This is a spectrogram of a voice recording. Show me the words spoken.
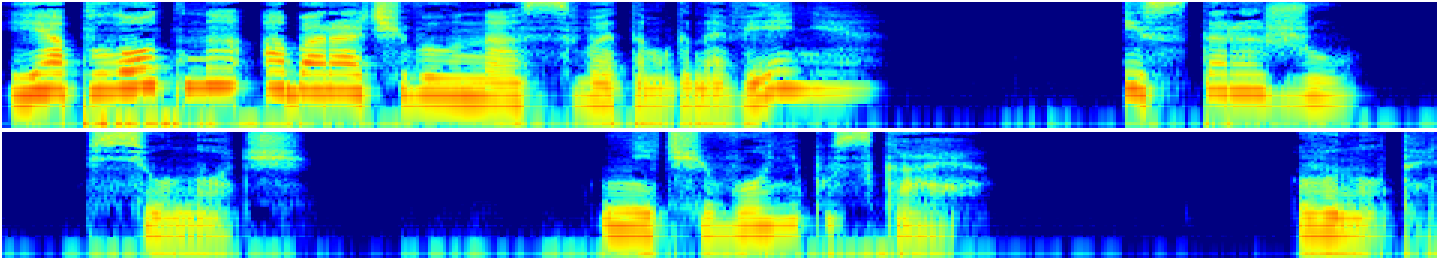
Я плотно оборачиваю нас в это мгновение и сторожу всю ночь, ничего не пуская внутрь.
